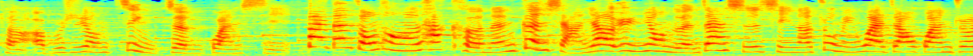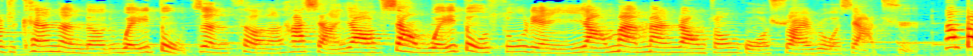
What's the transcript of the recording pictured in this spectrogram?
存，而不是用竞争关系。拜登总统呢，他可能更想要运用冷战时期呢著名外交官 George Kennan 的围堵政策呢，他想要像围堵苏联一样，慢慢让中国衰弱下去。那拜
